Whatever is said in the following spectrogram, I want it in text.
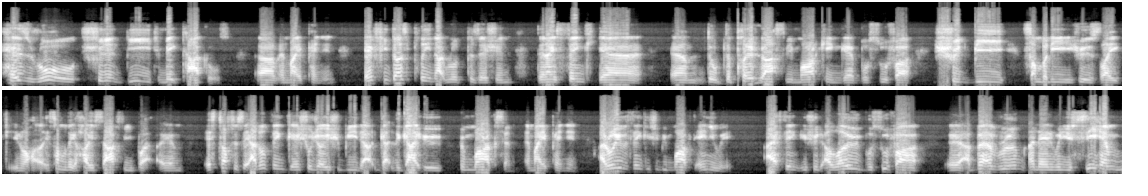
his role shouldn't be to make tackles, um, in my opinion. If he does play in that road position, then I think uh, um, the, the player who has to be marking uh, Boussoufa should be somebody who's like, you know, somebody like Hajsafi, but um, it's tough to say. I don't think uh, should be that the guy who, who marks him, in my opinion. I don't even think he should be marked anyway. I think you should allow Boussoufa uh, a bit of room, and then when you see him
